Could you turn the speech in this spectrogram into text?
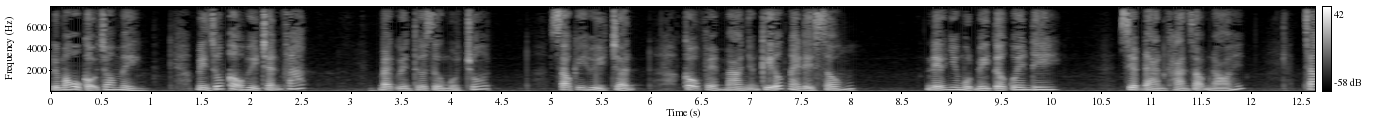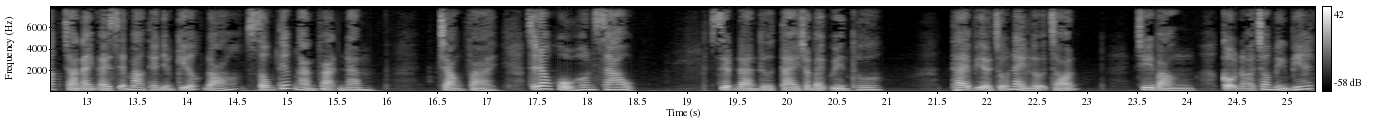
đưa máu của cậu cho mình. Mình giúp cậu hủy trận pháp. Bạch Uyển Thư dừng một chút. Sau khi hủy trận, cậu phải mang những ký ức này để sống. Nếu như một mình tớ quên đi. Diệp Đàn khàn giọng nói. Chắc chắn anh ấy sẽ mang theo những ký ức đó, sống tiếp ngàn vạn năm. Chẳng phải, sẽ đau khổ hơn sao? Diệp Đàn đưa tay cho Bạch Uyển Thư. Thay vì ở chỗ này lựa chọn, chỉ bằng cậu nói cho mình biết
